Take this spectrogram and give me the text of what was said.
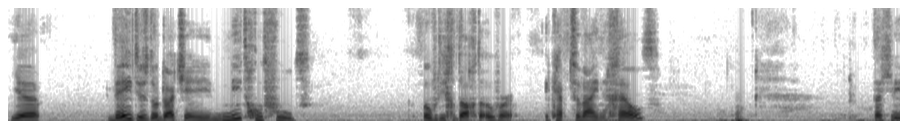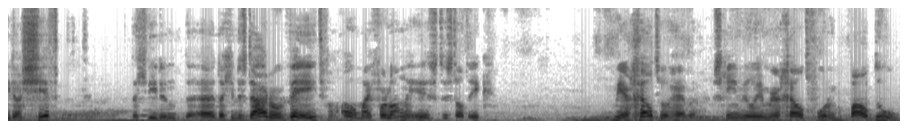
Je weet dus doordat je je niet goed voelt over die gedachte over ik heb te weinig geld, dat je die dan shift, dat je, die dan, uh, dat je dus daardoor weet van oh, mijn verlangen is dus dat ik meer geld wil hebben. Misschien wil je meer geld voor een bepaald doel.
